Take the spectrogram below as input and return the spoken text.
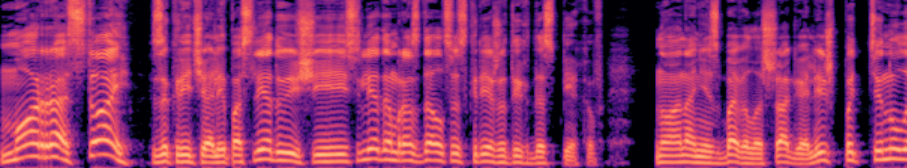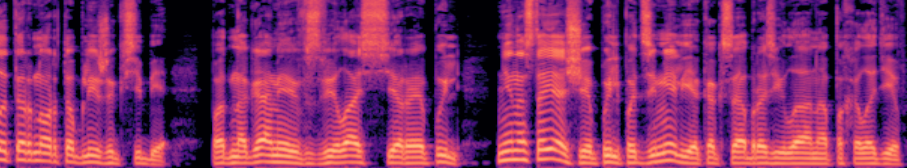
«Морра, стой!» — закричали последующие, и следом раздался скрежет их доспехов. Но она не сбавила шага, лишь подтянула Тернорта ближе к себе. Под ногами взвелась серая пыль. Не настоящая пыль подземелья, как сообразила она, похолодев.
